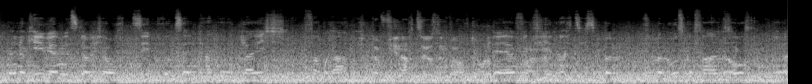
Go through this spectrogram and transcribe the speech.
Ich meine, okay, wir haben jetzt, glaube ich, auch 10% Akku gleich verbraten. Ich glaube 84 sind wir auf der Autobahn. Ja, mit gefahren. 84 sind wir, sind wir losgefahren auch. Ja.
